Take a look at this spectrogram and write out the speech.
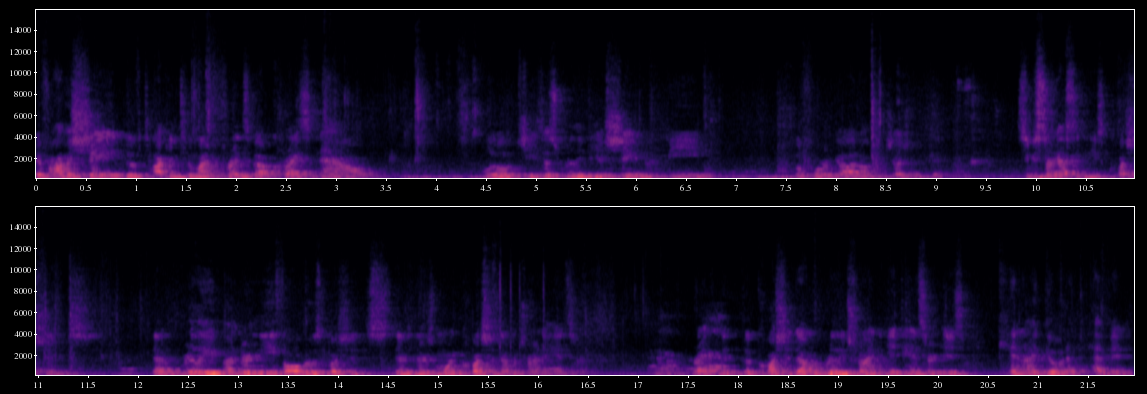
If I'm ashamed of talking to my friends about Christ now, will Jesus really be ashamed of me before God on the judgment day? So we start asking these questions that really, underneath all those questions, there, there's one question that we're trying to answer. Right? The, the question that we're really trying to get answered is can I go to heaven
